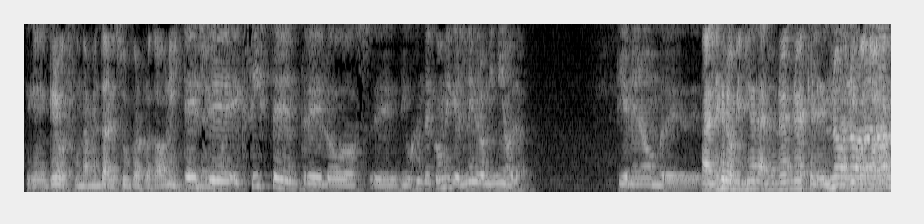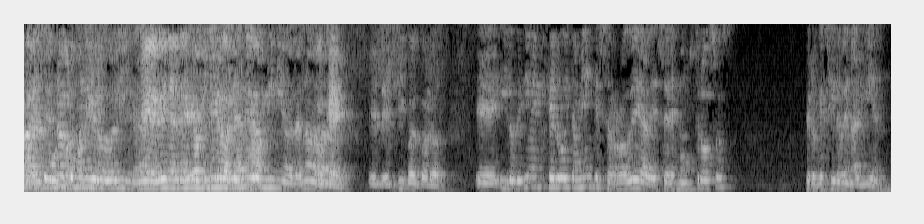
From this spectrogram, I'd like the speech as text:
que creo que es fundamental, es súper protagonista. el Es, eh, existe entre los eh, dibujantes de cómic el negro Miñola. Tiene nombre. de- Ah, el negro Miñola no, es que le dicen No, así no, cuando no, no, jugar no, es, no fútbol, es como negro Dolina. Eh, viene el negro Miñola. El negro. Miñola, no, no, Ok. el, el tipo de color. Y lo que tiene Hellboy también que se rodea de seres monstruosos, pero que sirven al bien.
